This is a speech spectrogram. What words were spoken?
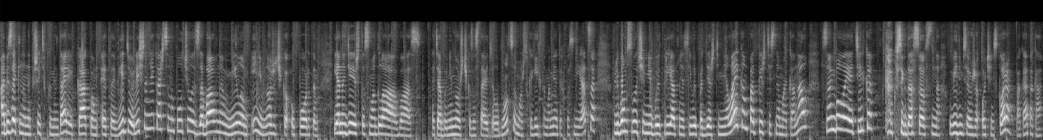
Обязательно напишите в комментарии, как вам это видео. Лично мне кажется, оно получилось забавным, милым и немножечко упортым. Я надеюсь, что смогла вас хотя бы немножечко заставить улыбнуться, может в каких-то моментах посмеяться. В любом случае, мне будет приятно, если вы поддержите меня лайком, подпишитесь на мой канал. С вами была я, Тилька, как всегда, собственно. Увидимся уже очень скоро. Пока-пока.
